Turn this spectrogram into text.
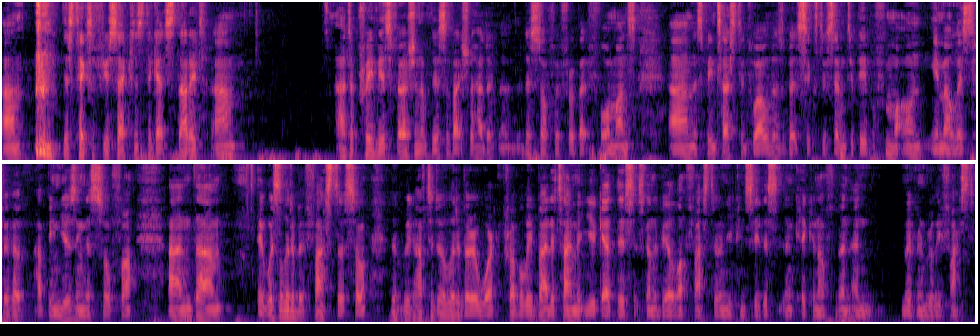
um, this takes a few seconds to get started um, had a previous version of this. I've actually had a, this software for about four months. Um, it's been tested well. There's about 60 or 70 people from my own email list who have, have been using this so far. And um, it was a little bit faster, so we'd have to do a little bit of work. Probably by the time that you get this, it's going to be a lot faster and you can see this and kicking off and, and moving really fast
